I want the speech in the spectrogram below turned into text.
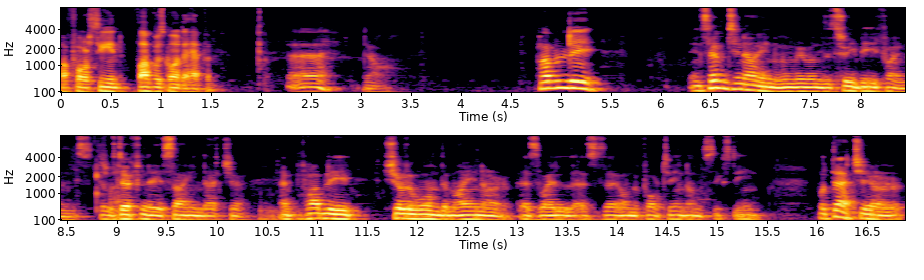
or foreseen what was going to happen? Uh, no. Probably in 79 when we won the 3B finals, there was definitely a sign that year. And probably should have won the minor as well as the under 14, under 16. But that year,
